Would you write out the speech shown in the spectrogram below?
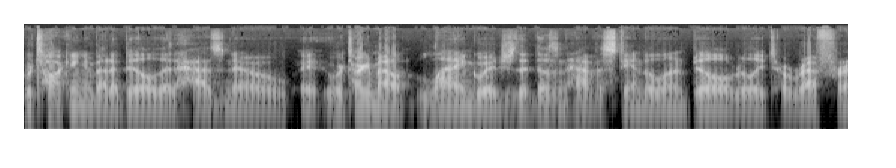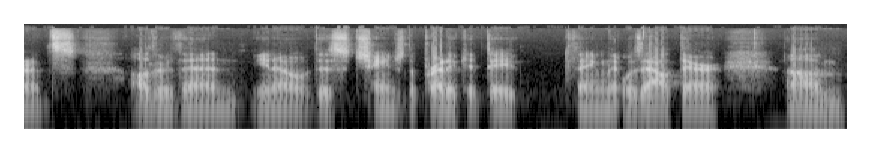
we're talking about a bill that has no it- we're talking about language that doesn't have a standalone bill really to reference other than you know this change the predicate date thing that was out there. Um,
